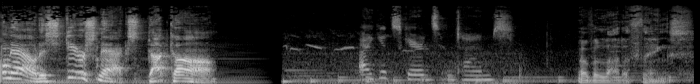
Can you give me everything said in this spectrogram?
Now to steersnacks.com. I get scared sometimes. Of a lot of things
